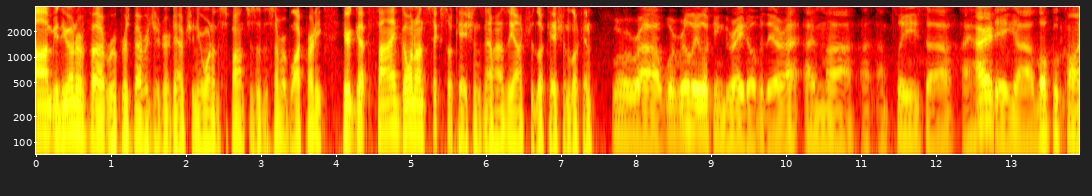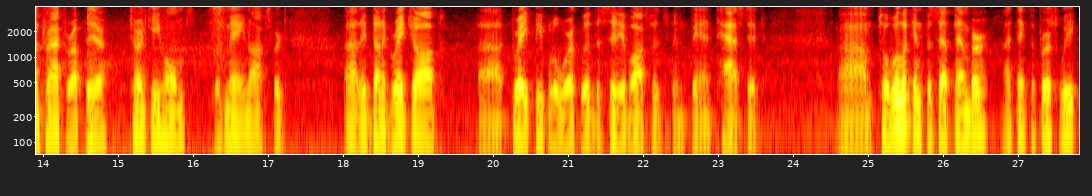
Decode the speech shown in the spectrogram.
Um, you're the owner of uh, Rooper's Beverage and Redemption. You're one of the sponsors of the Summer Block Party. You've got five going on six locations now. How's the Oxford location looking? We're uh, we're really looking great over there. I, I'm uh, I- I'm pleased. Uh, I hired a uh, local contractor up there, Turnkey Homes of Maine, Oxford. Uh, they've done a great job. Uh, great people to work with. The city of Oxford's been fantastic. Um, so we're looking for September. I think the first week.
